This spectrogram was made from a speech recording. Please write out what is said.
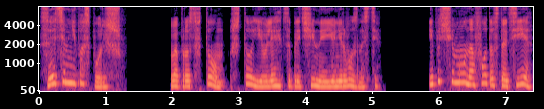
С этим не поспоришь. Вопрос в том, что является причиной ее нервозности. И почему на фото в статье,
